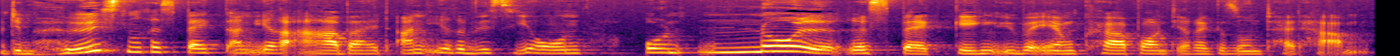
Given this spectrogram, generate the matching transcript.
mit dem höchsten Respekt an ihre Arbeit, an ihre Vision und null Respekt gegenüber ihrem Körper und ihrer Gesundheit haben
